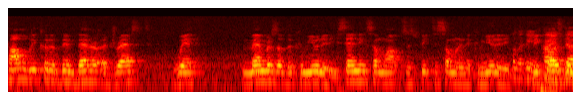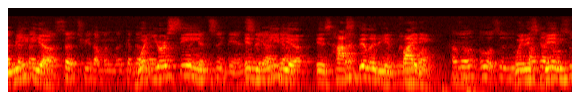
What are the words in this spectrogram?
probably could have been better addressed with members of the community, sending someone out to speak to someone in the community. 或者可以派一 Because 个 the 跟那个 media, 社区他们跟他 what 们 you're 的 seeing 人士联 in 系 the 啊。这样 media is hostility and fighting, 他说如果是 when 大 it's 家都 been 是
